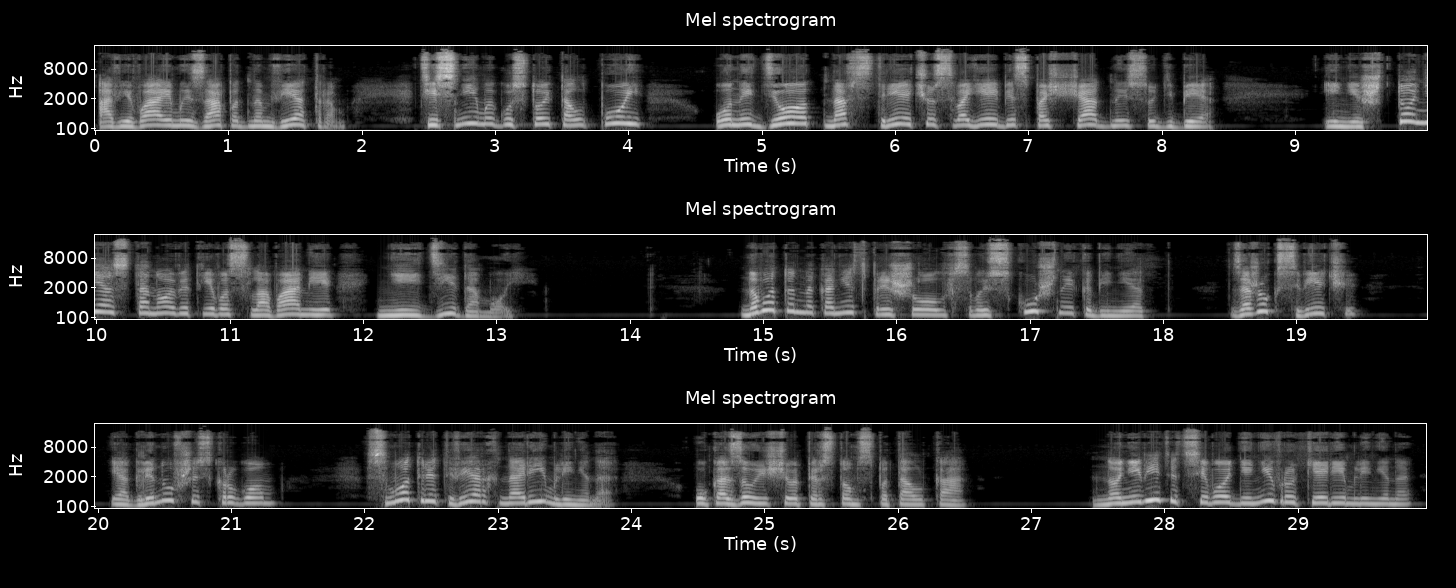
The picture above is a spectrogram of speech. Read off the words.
овиваемый западным ветром, теснимый густой толпой, он идет навстречу своей беспощадной судьбе, и ничто не остановит его словами «не иди домой». Но вот он, наконец, пришел в свой скучный кабинет, зажег свечи и, оглянувшись кругом, смотрит вверх на римлянина, указывающего перстом с потолка, но не видит сегодня ни в руке римлянина,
